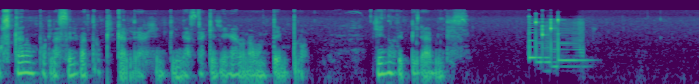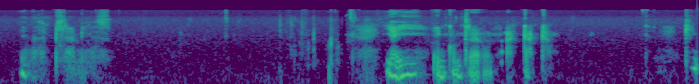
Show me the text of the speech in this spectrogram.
Buscaron por la selva tropical de Argentina hasta que llegaron a un templo lleno de pirámides. Lleno de pirámides. Y ahí encontraron a Caca. Qué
